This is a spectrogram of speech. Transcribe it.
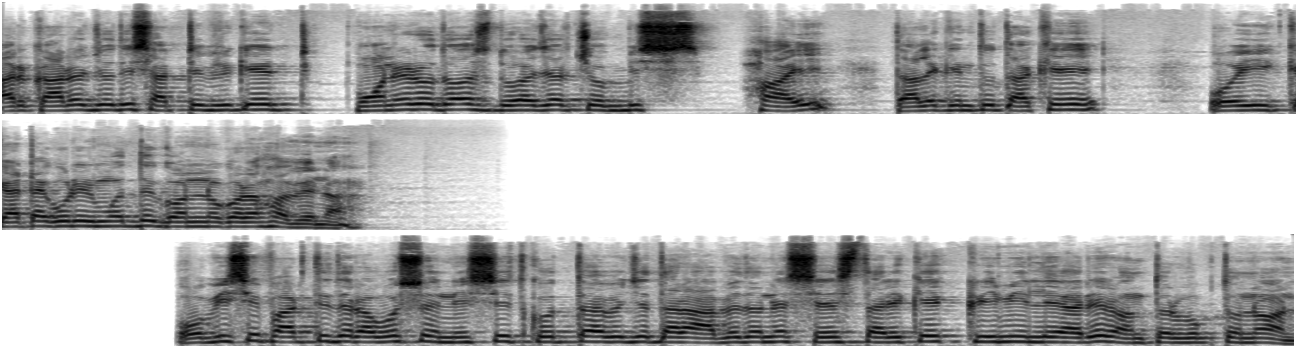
আর কারও যদি সার্টিফিকেট পনেরো দশ দু হয়, তাহলে কিন্তু তাকে ওই ক্যাটাগরির মধ্যে গণ্য করা হবে না। ওবিসি প্রার্থীদের অবশ্যই নিশ্চিত করতে হবে যে তারা আবেদনের শেষ তারিখে ক্রিমি লেয়ারের অন্তর্ভুক্ত নন।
